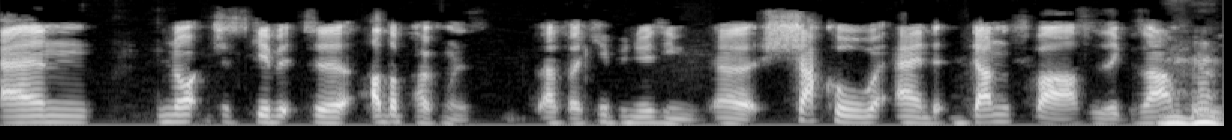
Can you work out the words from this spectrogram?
and not just give it to other Pokemon? As I keep on using uh, Shuckle and Dunsparce as examples,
